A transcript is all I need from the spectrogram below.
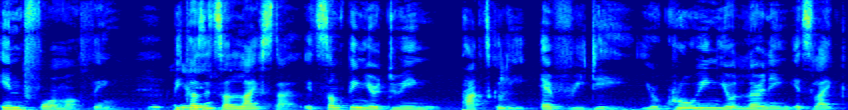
informal thing because it's a lifestyle. It's something you're doing practically every day. You're growing, you're learning. It's like,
